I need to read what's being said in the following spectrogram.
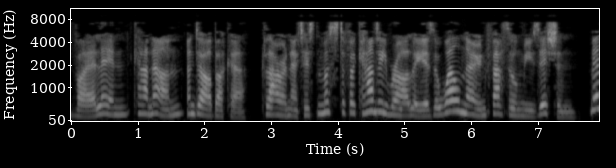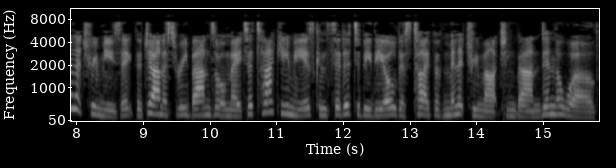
violin, kanun, and darbuka. Clarinetist Mustafa Kandıralı is a well-known fasl musician. Military music The Janissary bands or Mehter Takımı is considered to be the oldest type of military marching band in the world.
